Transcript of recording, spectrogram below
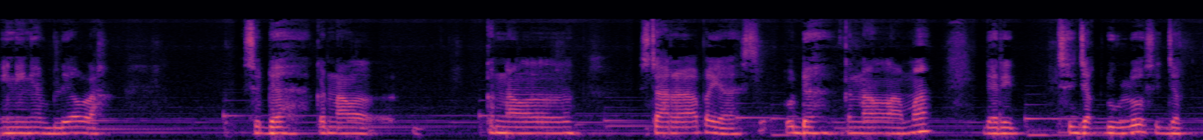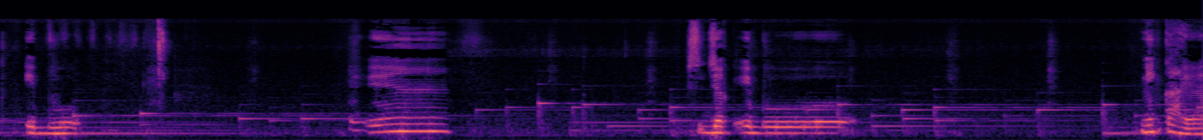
ininya beliau lah. Sudah kenal kenal secara apa ya udah kenal lama dari sejak dulu sejak ibu ya. Sejak ibu nikah ya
